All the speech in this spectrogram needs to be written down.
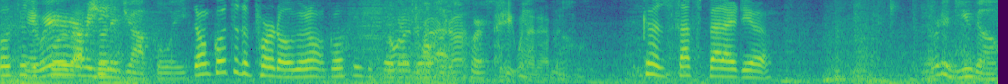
Go through Okay, the where portal. are we going to drop, boy? Don't go to the portal. Go don't go through the Don't portal. let of course. I hate when that happens. Because that's a bad idea. Where did you go?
